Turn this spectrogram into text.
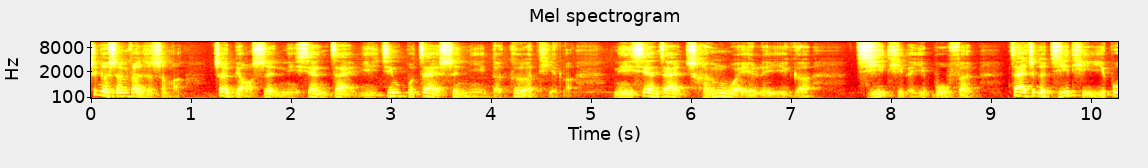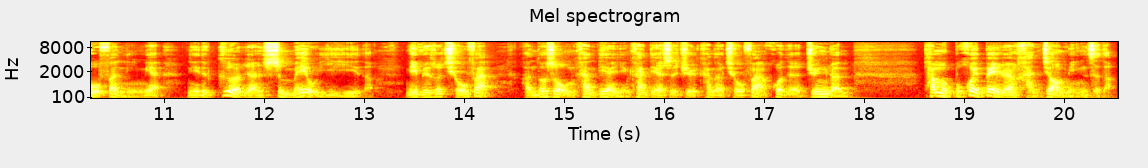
这个身份是什么？这表示你现在已经不再是你的个体了，你现在成为了一个集体的一部分。在这个集体一部分里面，你的个人是没有意义的。你比如说囚犯。很多时候，我们看电影、看电视剧，看到囚犯或者军人，他们不会被人喊叫名字的，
